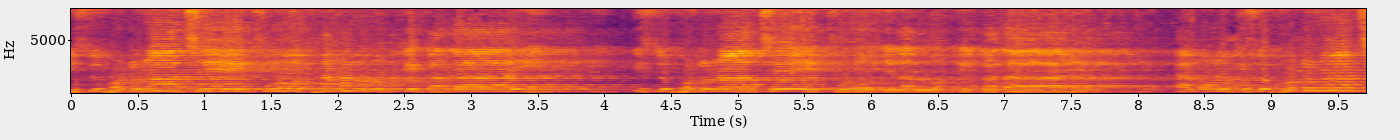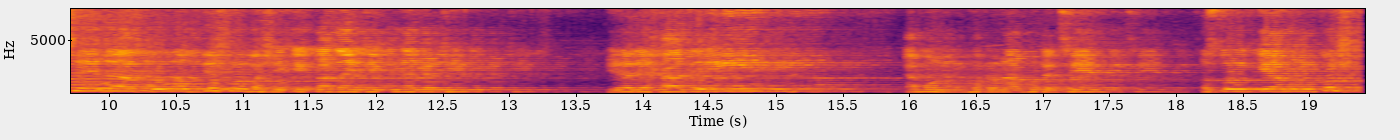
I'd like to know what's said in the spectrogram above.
কিছু ঘটনা আছে, পুরো থানার লোককে কাদায়। কিছু ঘটনা আছে, পুরো জেলার লোককে কাদায়। এমনও কিছু ঘটনা আছে যা পুরো দেশবাসীকে কাদায়, ঠিক এর হাজিরিন, এমন ঘটনা ঘটেছে। রসুলকে এমন কষ্ট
